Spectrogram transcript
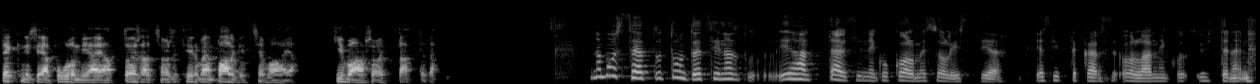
teknisiä pulmia, ja toisaalta se on sitten hirveän palkitsevaa ja kivaa soittaa tätä. No musta se tuntuu, että siinä on ihan täysin niin kuin kolme solistia ja sitten kanssa ollaan niin kuin yhtenäinen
